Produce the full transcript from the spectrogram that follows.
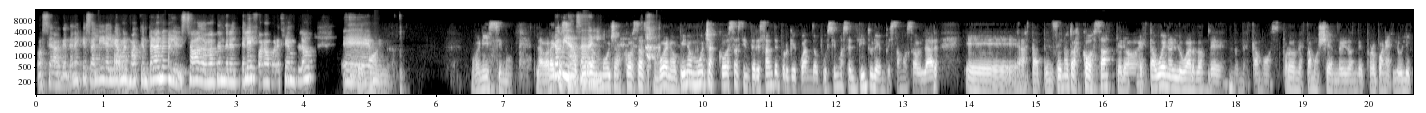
o sea, que tenés que salir el viernes más temprano y el sábado no atender el teléfono, por ejemplo. Eh, Buenísimo. La verdad que se me ocurren muchas cosas. Bueno, opino muchas cosas interesantes porque cuando pusimos el título y empezamos a hablar, eh, hasta pensé en otras cosas, pero está bueno el lugar donde, donde estamos, por donde estamos yendo y donde propones, Luli.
